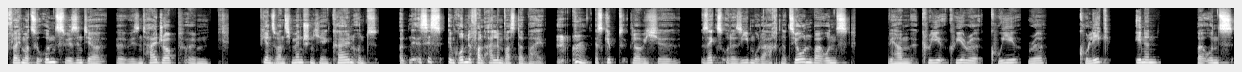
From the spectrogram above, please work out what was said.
vielleicht mal zu uns, wir sind ja, äh, wir sind Highjob, ähm, 24 Menschen hier in Köln und, und, es ist im Grunde von allem was dabei. Es gibt, glaube ich, äh, sechs oder sieben oder acht Nationen bei uns. Wir haben queere, queere, queere KollegInnen bei uns.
